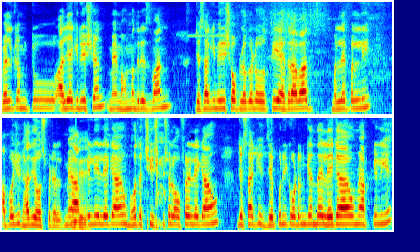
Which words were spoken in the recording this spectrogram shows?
वेलकम टू आलिया क्रिएशन मैं मोहम्मद रिजवान। जैसा कि मेरी शॉप लोकेट होती है हैदराबाद मल्लेपल्ली अपोजिट हादी हॉस्पिटल मैं आपके लिए लेके आया हूँ बहुत अच्छी स्पेशल ऑफ़र लेके आया हूँ। जैसा कि जयपुरी कॉटन के अंदर लेके आया हूँ मैं आपके लिए।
